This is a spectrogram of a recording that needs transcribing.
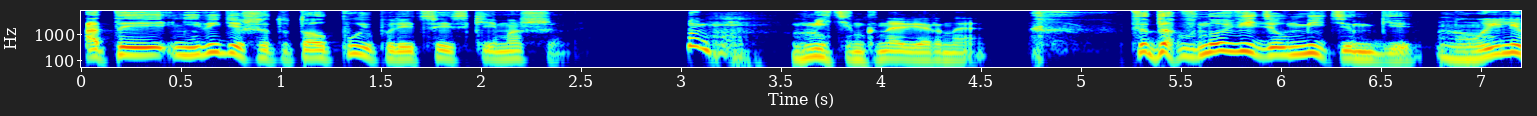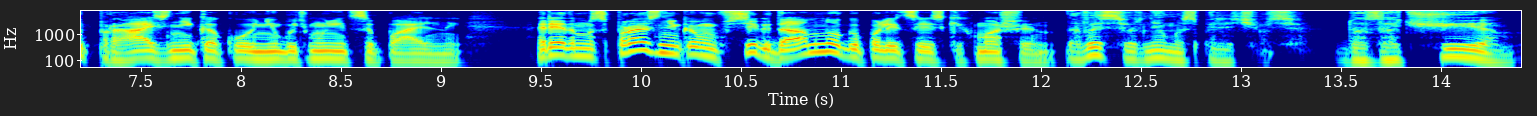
А ты не видишь эту толпу и полицейские машины? Митинг, наверное. Ты давно видел митинги. Ну или праздник какой-нибудь муниципальный. Рядом с праздником всегда много полицейских машин. Давай свернем и спрячемся. Да зачем?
